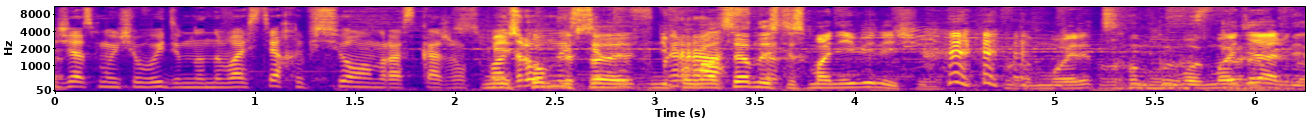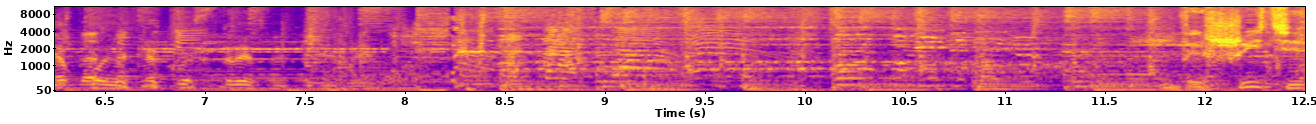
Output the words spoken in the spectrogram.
Сейчас мы еще выйдем на новостях и все вам расскажем. в Смесь комплекса неполноценности с манией величия. Мой, диагноз. Я понял, какой стресс вы пережили. Дышите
